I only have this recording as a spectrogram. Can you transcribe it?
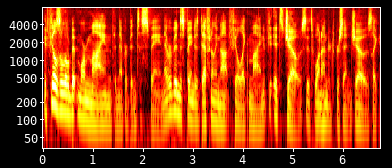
it feels a little bit more mine than Never Been to Spain. Never Been to Spain does definitely not feel like mine. It's Joe's. It's 100% Joe's. Like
